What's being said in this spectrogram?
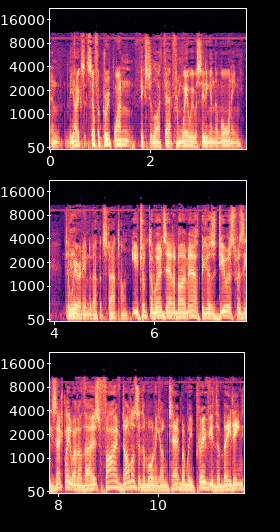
And the Oaks itself, a Group One fixture like that, from where we were sitting in the morning to where it ended up at start time. You took the words out of my mouth because Duais was exactly one of those. Five dollars in the morning on tab when we previewed the meeting.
